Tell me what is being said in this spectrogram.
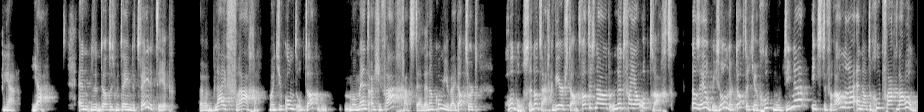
Ja. Ja. En dat is meteen de tweede tip. Uh, blijf vragen. Want je komt op dat moment, als je vragen gaat stellen, dan kom je bij dat soort hobbels. En dat is eigenlijk weerstand. Wat is nou het nut van jouw opdracht? Dat is heel bijzonder, toch? Dat je een groep moet dienen, iets te veranderen en dat de groep vraagt waarom.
